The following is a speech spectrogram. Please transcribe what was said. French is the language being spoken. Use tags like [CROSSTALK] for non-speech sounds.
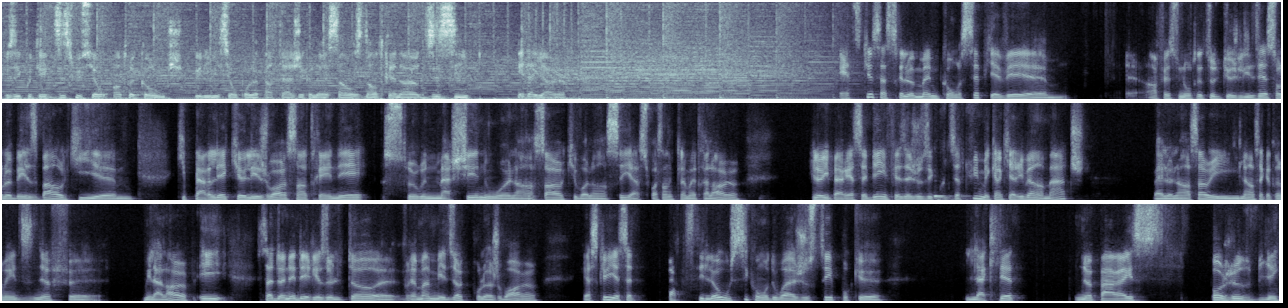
Vous écoutez Discussion entre coachs, une émission pour le partage des connaissances d'entraîneurs d'ici et d'ailleurs. Est-ce que ça serait le même concept? Il y avait, euh, en fait, une autre étude que je lisais sur le baseball qui, euh, qui parlait que les joueurs s'entraînaient sur une machine ou un lanceur qui va lancer à 60 km à l'heure. Là, il paraissait bien, il faisait juste des coups de circuit, mais quand il arrivait en match, ben, le lanceur, il lance à 99 000 à l'heure. Et ça donnait des résultats euh, vraiment médiocres pour le joueur. Est-ce qu'il y a cette partie-là aussi qu'on doit ajuster pour que l'athlète ne paraisse pas juste bien?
